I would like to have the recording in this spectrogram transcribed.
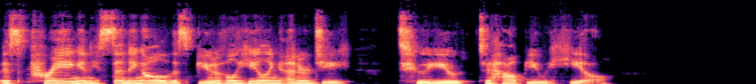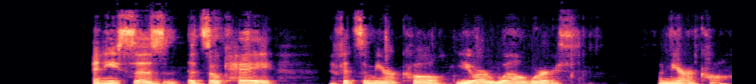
is praying and he's sending all of this beautiful healing energy to you to help you heal. And he says, It's okay if it's a miracle. You are well worth a miracle.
